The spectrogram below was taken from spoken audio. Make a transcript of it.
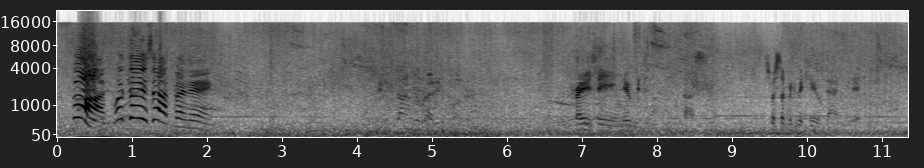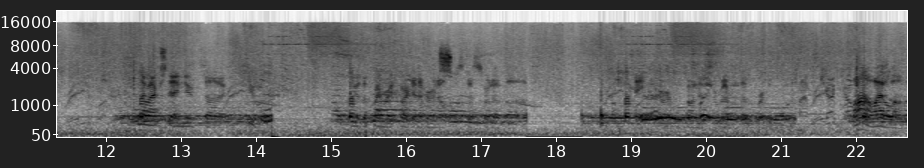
The fuck? What is happening? Anytime you're ready, Flutter. Crazy nuked us. Specifically Q. That did. Ready to flutter. No, actually, I nuked uh, Q. He was the primary target. Everyone else was just sort of uh, fake or punish or whatever the word was. Time for check. Come Wow, on. I love it.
